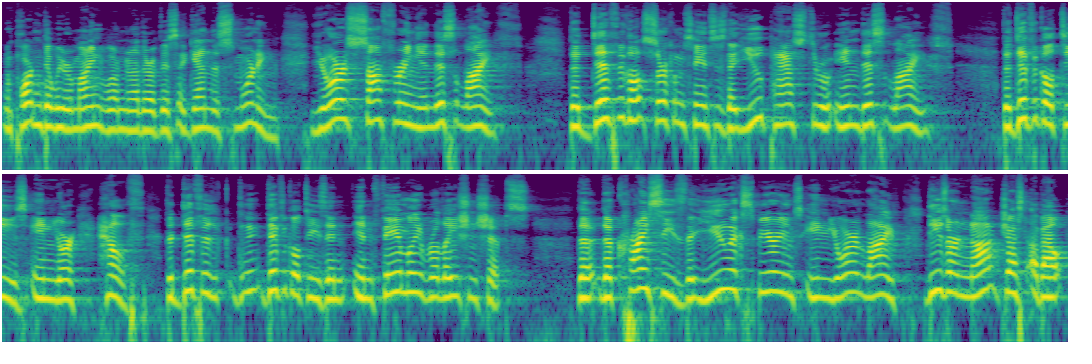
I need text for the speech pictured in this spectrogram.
Important that we remind one another of this again this morning. Your suffering in this life, the difficult circumstances that you pass through in this life, the difficulties in your health, the difficulties in, in family relationships, the, the crises that you experience in your life, these are not just about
